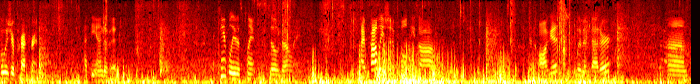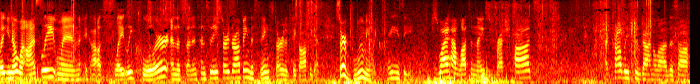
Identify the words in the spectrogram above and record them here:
What was your preference at the end of it? I can't believe this plant's still going. I probably should have pulled these off August would have been better. Um, but you know what, honestly, when it got slightly cooler and the sun intensity started dropping, this thing started to take off again. It started blooming like crazy, which is why I have lots of nice fresh pods. I probably should have gotten a lot of this off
